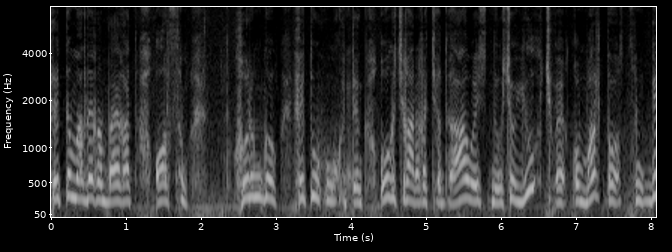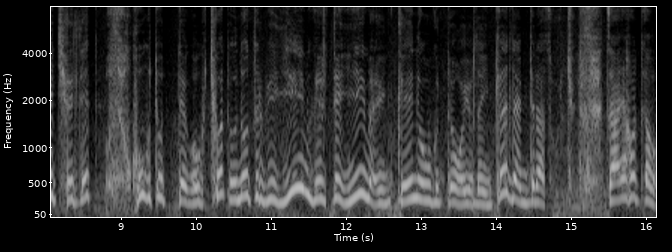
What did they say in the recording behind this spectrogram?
Хэдэн малыган байгаад олсон хөрөнгөө хэдүү хүүхэдэн өгж гаргаж одоо аав ээж нөөшөө юу ч байхгүй мал дууссан гэж хэлээд хүүхдүүдтэй өгчөөд өнөөдөр би ийм гэртээ ийм гэнэ хүүхэдтэй оюулаа ингээд амьдраас өгч. За яг уу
